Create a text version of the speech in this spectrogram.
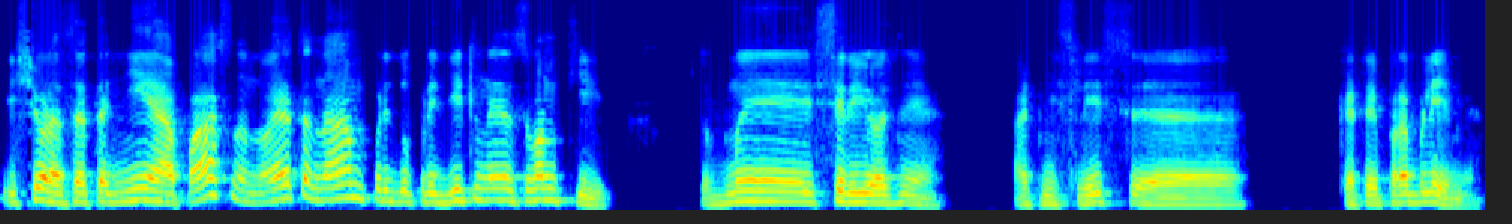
Еще раз, это не опасно, но это нам предупредительные звонки, чтобы мы серьезнее отнеслись э, к этой проблеме.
